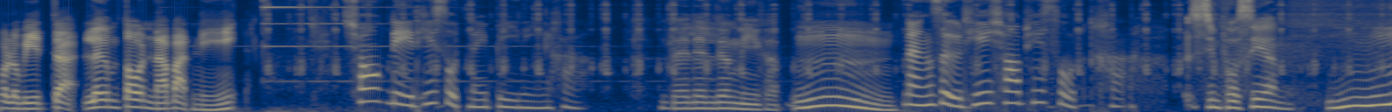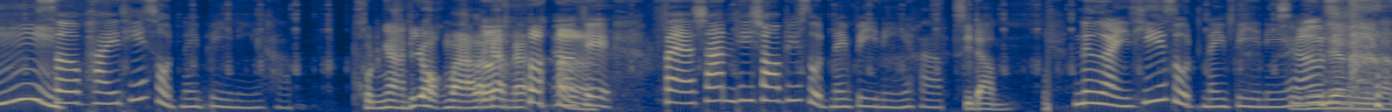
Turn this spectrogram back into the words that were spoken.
พลวิทย์จะเริ่มต้นนะบัดนี้ โชคดีที่สุดในปีนี้ค่ะ ได้เล่นเรื่องนี้ครับ อืม หนังสือที่ชอบที่สุดค่ะ Symposium อืม เซอร์ไพรส์ที่สุดในปีนี้ครับ ผลงานที่ออกมาแล้วกันนะ โอเค แฟชั่นที่ชอบที่สุดในปีนี้ครับ สีดเหนื่อยที่สุดในปีนี้ำซีครัรีบส์เรื่องนี้ครับ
